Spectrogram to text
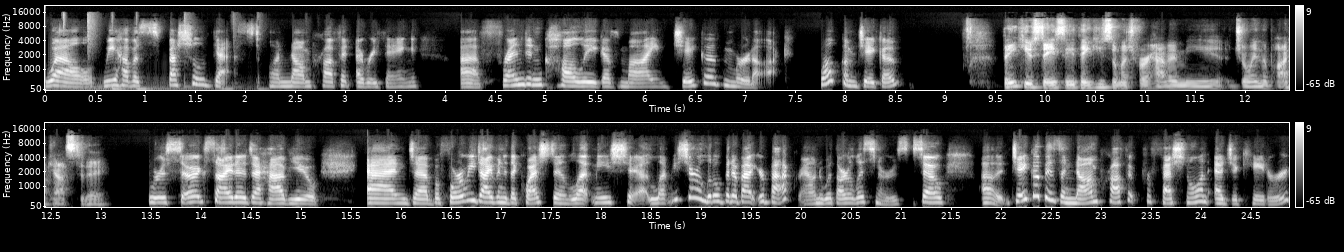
Well, we have a special guest on Nonprofit Everything, a friend and colleague of mine, Jacob Murdoch. Welcome, Jacob. Thank you, Stacy. Thank you so much for having me join the podcast today. We're so excited to have you. And uh, before we dive into the question, let me share let me share a little bit about your background with our listeners. So, uh, Jacob is a nonprofit professional and educator.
